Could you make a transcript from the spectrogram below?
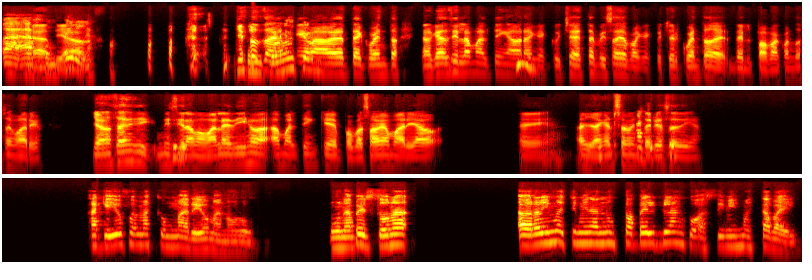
a, a romperla. Yo no sabía que Entonces- iba a ver este cuento. Tengo que decirle a Martín ahora que escuche este episodio para que escuche el cuento de- del papá cuando se mareó. Yo no sé ni, si- ni si la mamá le dijo a, a Martín que el papá se había mareado eh, allá en el cementerio ese día. Aquello fue más que un mareo, Manolo. Una persona, ahora mismo estoy mirando un papel blanco, así mismo estaba él.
